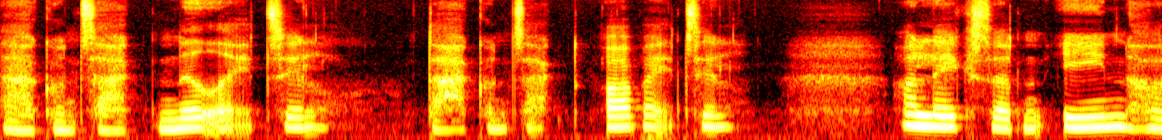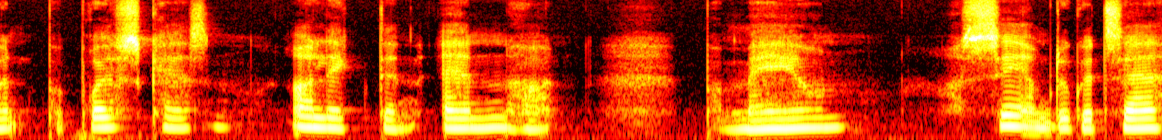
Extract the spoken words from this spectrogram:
Der er kontakt nedad til. Der er kontakt opad til og læg så den ene hånd på brystkassen, og læg den anden hånd på maven, og se om du kan tage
